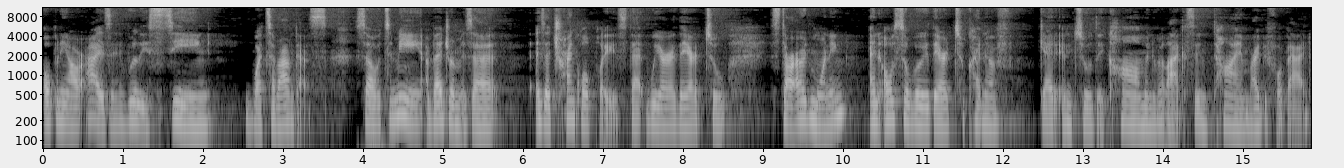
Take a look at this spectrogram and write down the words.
opening our eyes and really seeing what's around us. So to me, a bedroom is a is a tranquil place that we are there to start our morning and also we're there to kind of get into the calm and relaxing time right before bed.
